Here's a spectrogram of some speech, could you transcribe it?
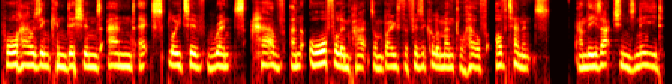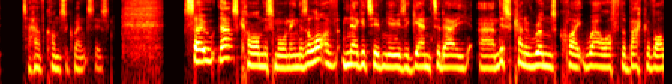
Poor housing conditions and exploitive rents have an awful impact on both the physical and mental health of tenants and these actions need to have consequences. So that's Khan this morning. There's a lot of negative news again today. And this kind of runs quite well off the back of our,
